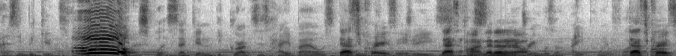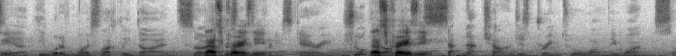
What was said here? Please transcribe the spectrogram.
as he begins falling. Oh! In a split second, he grabs his hay bales. That's crazy. MLGs. That's on- no, no, no, no. Dream was on 8.5 That's crazy. here, he would have most likely died. So That's crazy. Pretty scary. Shortly That's after crazy. this, Sapnap challenges Dream to a 1v1, so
